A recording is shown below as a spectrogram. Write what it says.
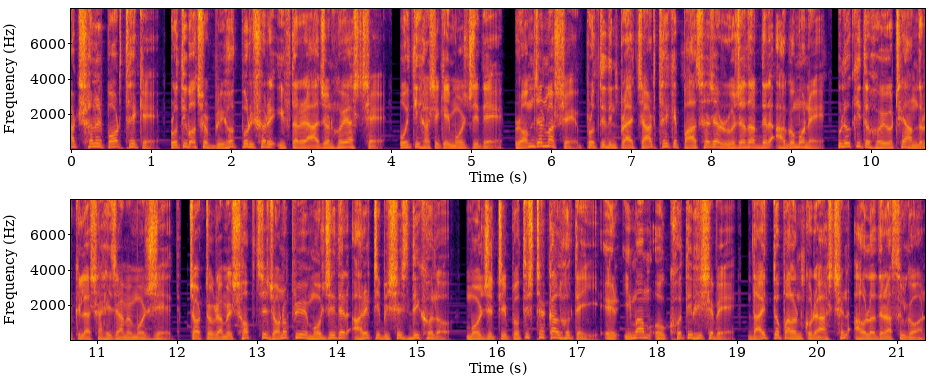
আট সালের পর থেকে প্রতি বছর বৃহৎ পরিসরে ইফতারের আয়োজন হয়ে আসছে। ঐতিহাসিক এই মসজিদে রমজান মাসে প্রতিদিন প্রায় চার থেকে পাঁচ হাজার রোজাদারদের আগমনে পুলকিত হয়ে ওঠে আন্দরকিলা শাহী জামে মসজিদ। চট্টগ্রামের সবচেয়ে জনপ্রিয় মসজিদের আরেকটি বিশেষ দিক হল মসজিদটি প্রতিষ্ঠাকাল হতেই এর ইমাম ও খতিব হিসেবে দায়িত্ব পালন করে আসছেন আউলাদের রাসুলগণ।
